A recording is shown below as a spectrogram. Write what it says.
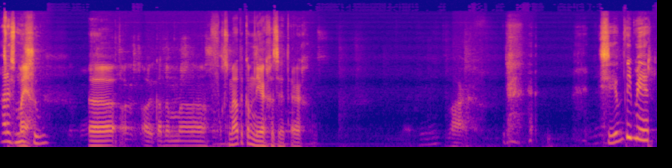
Waar is ja. Mushu? Eh, oh, ik had hem... eh, volgens mij had ik hem neergezet ergens. Waar? Ik zie hem niet meer.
